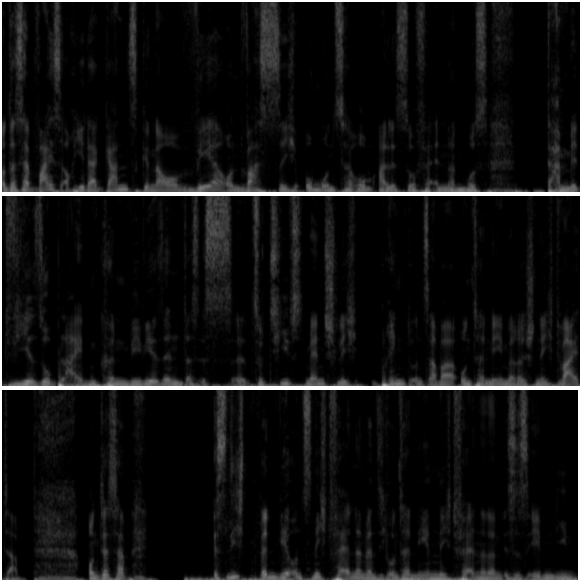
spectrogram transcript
Und deshalb weiß auch jeder ganz genau, wer und was sich um uns herum alles so verändern muss, damit wir so bleiben können, wie wir sind. Das ist äh, zutiefst menschlich, bringt uns aber unternehmerisch nicht weiter. Und deshalb es liegt, wenn wir uns nicht verändern, wenn sich Unternehmen nicht verändern, dann ist es eben nie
